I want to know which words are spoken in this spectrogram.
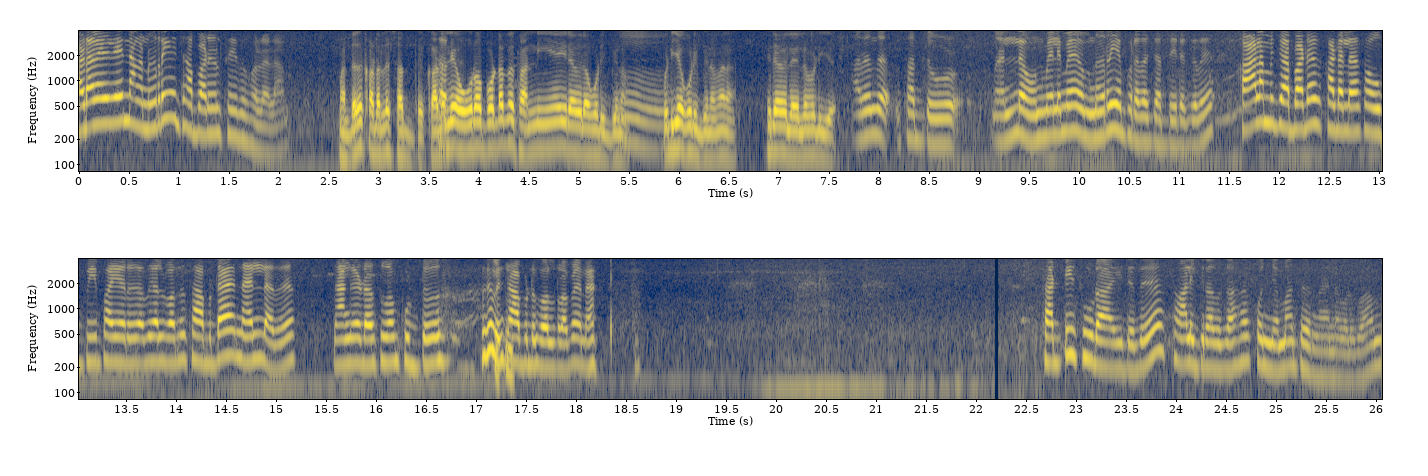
கடலையிலே நாங்கள் நிறைய சாப்பாடுகள் செய்து கொள்ளலாம். மற்றது கடலை சத்து. கடலையை ஊற போட்டு அந்த தண்ணியே இரவில் குடிக்கணும் விடிய குடிக்கணும் வேணா இரவில் இல்லை விடிய. அது இந்த சத்து நல்ல உண்மையிலுமே நிறைய புரத சத்து இருக்குது. காலம்பு சாப்பாடு கடலை கவுப்பி பயறு அதுகள் வந்து சாப்பிட்டா நல்லது. நாங்கள் இடசுவம் புட்டு இதெல்லாம் சாப்பிட்டு கொள்கிறோம் என்ன? சட்டி சூடாகிடுது தாளிக்கிறதுக்காக கொஞ்சமாக தேங்காய் எண்ணெய் விடுவோம்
